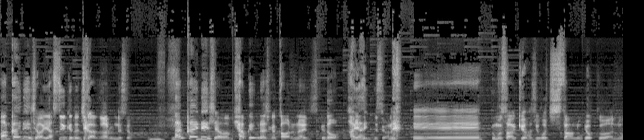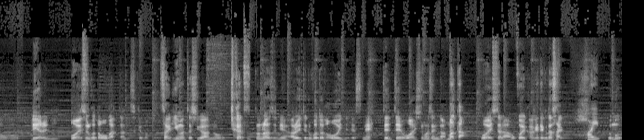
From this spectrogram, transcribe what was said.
半海電車は安いけど時間がかかるんですようん。南海電車は100円ぐらいしか変わらないですけど早いんですよねへえ。うむ3985チさんあのよくあのリアルにお会いすることが多かったんですけど最近私があの地下鉄乗らずに歩いてることが多いんでですね全然お会いしてませんがまたお会いしたらお声かけてくださいはい。うむ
